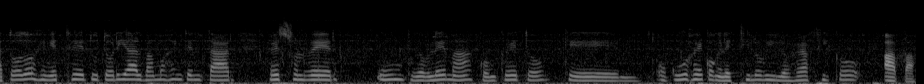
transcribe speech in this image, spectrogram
a todos, en este tutorial vamos a intentar resolver un problema concreto que ocurre con el estilo bibliográfico APA.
